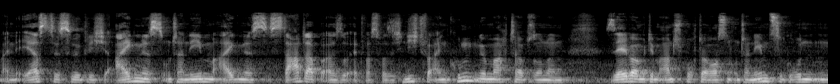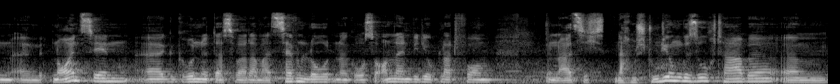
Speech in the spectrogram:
mein erstes wirklich eigenes Unternehmen, eigenes Startup, also etwas, was ich nicht für einen Kunden gemacht habe, sondern selber mit dem Anspruch daraus ein Unternehmen zu gründen, äh, mit 19 äh, gegründet. Das war damals Sevenload, eine große Online-Videoplattform. Und als ich nach dem Studium gesucht habe, ähm,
